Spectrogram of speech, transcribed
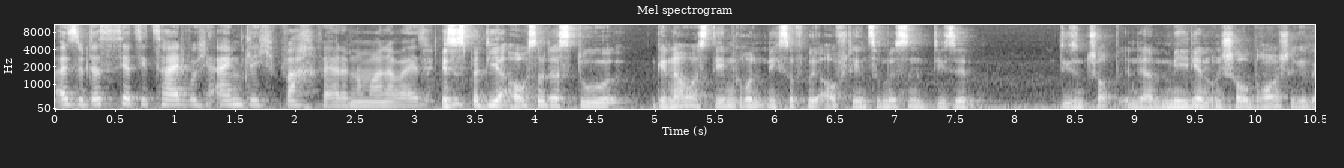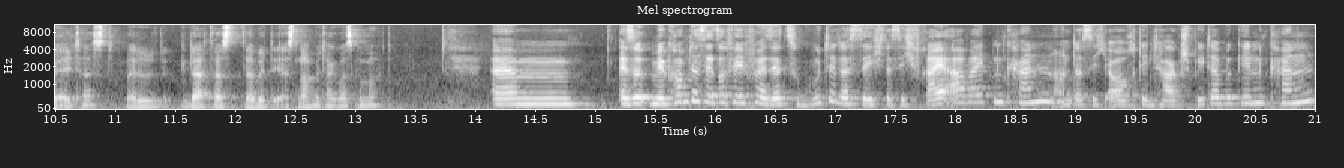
Also das ist jetzt die Zeit, wo ich eigentlich wach werde normalerweise. Ist es bei dir auch so, dass du genau aus dem Grund nicht so früh aufstehen zu müssen, diese, diesen Job in der Medien- und Showbranche gewählt hast? Weil du gedacht hast, da wird erst Nachmittag was gemacht? Ähm, also mir kommt das jetzt auf jeden Fall sehr zugute, dass ich, dass ich frei arbeiten kann und dass ich auch den Tag später beginnen kann.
